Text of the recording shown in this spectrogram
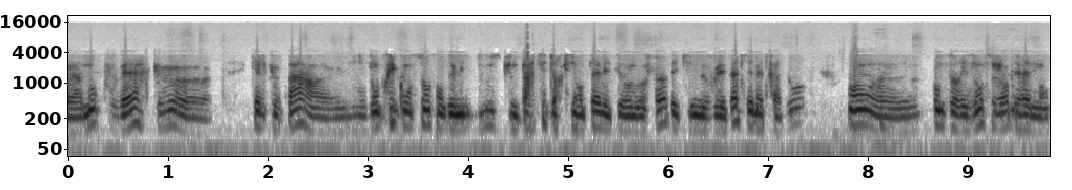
à mots couverts que euh, quelque part, euh, ils ont pris conscience en 2012 qu'une partie de leur clientèle était homophobe et qu'ils ne voulaient pas se les mettre à dos en euh, ce genre d'événement.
